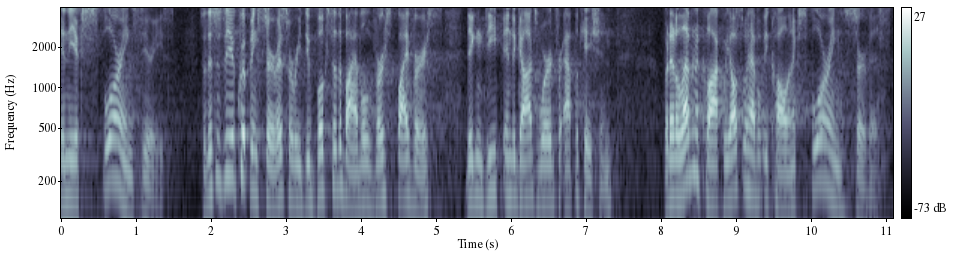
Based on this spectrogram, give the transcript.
in the Exploring series. So, this is the equipping service where we do books of the Bible, verse by verse, digging deep into God's Word for application. But at 11 o'clock, we also have what we call an exploring service.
